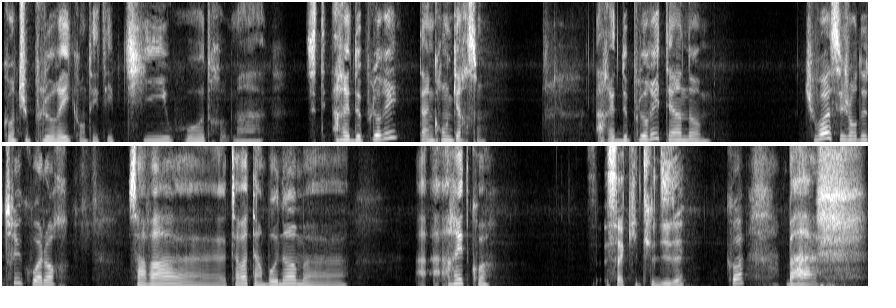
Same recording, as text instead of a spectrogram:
Quand tu pleurais quand t'étais petit ou autre, c'était arrête de pleurer, t'es un grand garçon. Arrête de pleurer, t'es un homme. Tu vois, ces genres de trucs, ou alors, ça va, euh, ça va, t'es un bonhomme, euh, arrête quoi. Ça qui te le disait? Quoi? Bah, pff,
